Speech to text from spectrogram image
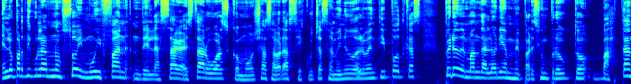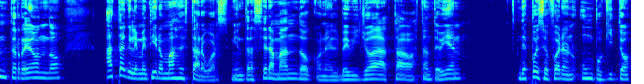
en lo particular no soy muy fan de la saga Star Wars, como ya sabrás si escuchas a menudo el 20 podcast, pero The Mandalorian me pareció un producto bastante redondo hasta que le metieron más de Star Wars. Mientras era Mando con el Baby Yoda estaba bastante bien. Después se fueron un poquito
